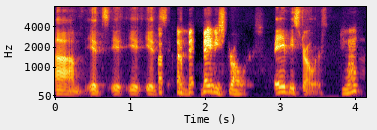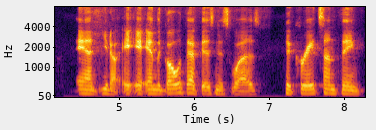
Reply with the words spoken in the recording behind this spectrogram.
Um, it's it, it, it's baby strollers. Baby strollers. Mm-hmm. And you know, and the goal with that business was to create something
